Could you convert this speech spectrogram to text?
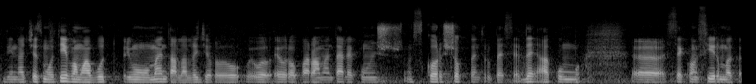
din acest motiv am avut primul moment al alegerilor eu- europarlamentare cu un ș- un scor șoc pentru PSD. Acum uh, se confirmă că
